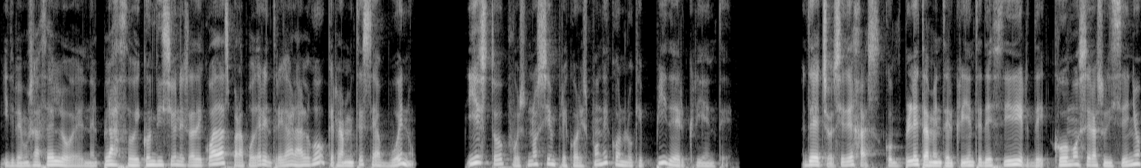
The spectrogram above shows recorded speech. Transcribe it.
y debemos hacerlo en el plazo y condiciones adecuadas para poder entregar algo que realmente sea bueno. Y esto pues no siempre corresponde con lo que pide el cliente. De hecho, si dejas completamente al cliente decidir de cómo será su diseño,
